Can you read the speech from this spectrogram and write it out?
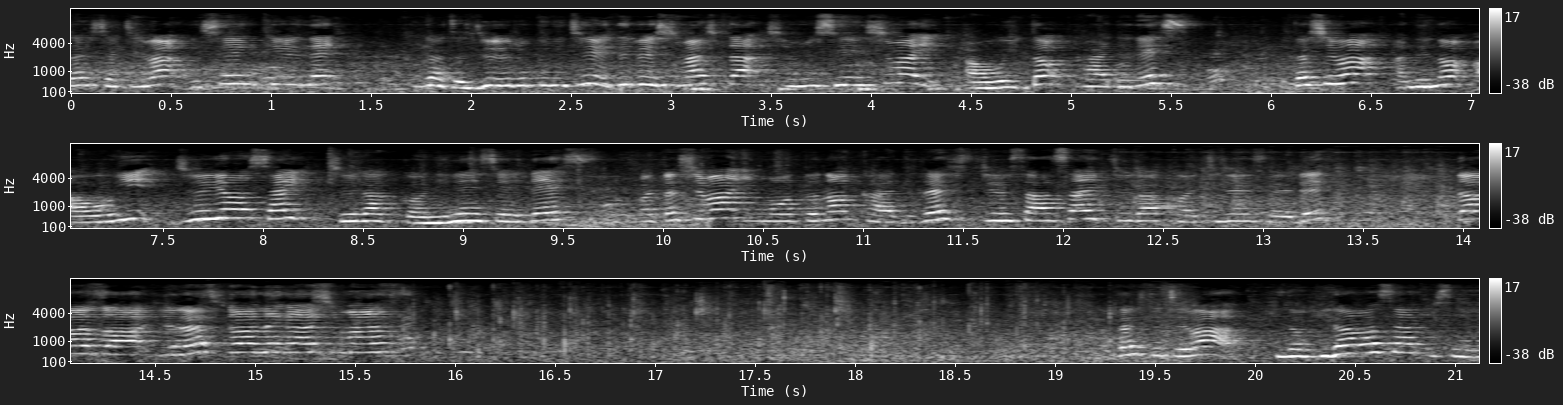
私たちは二千九年九月16日にデビューしました三味線姉妹葵と楓です。私は姉の葵14歳中学校2年生です。私は妹の楓です。13歳中学校1年生です。どうぞよろしくお願いします。私たちは昨日平正明先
